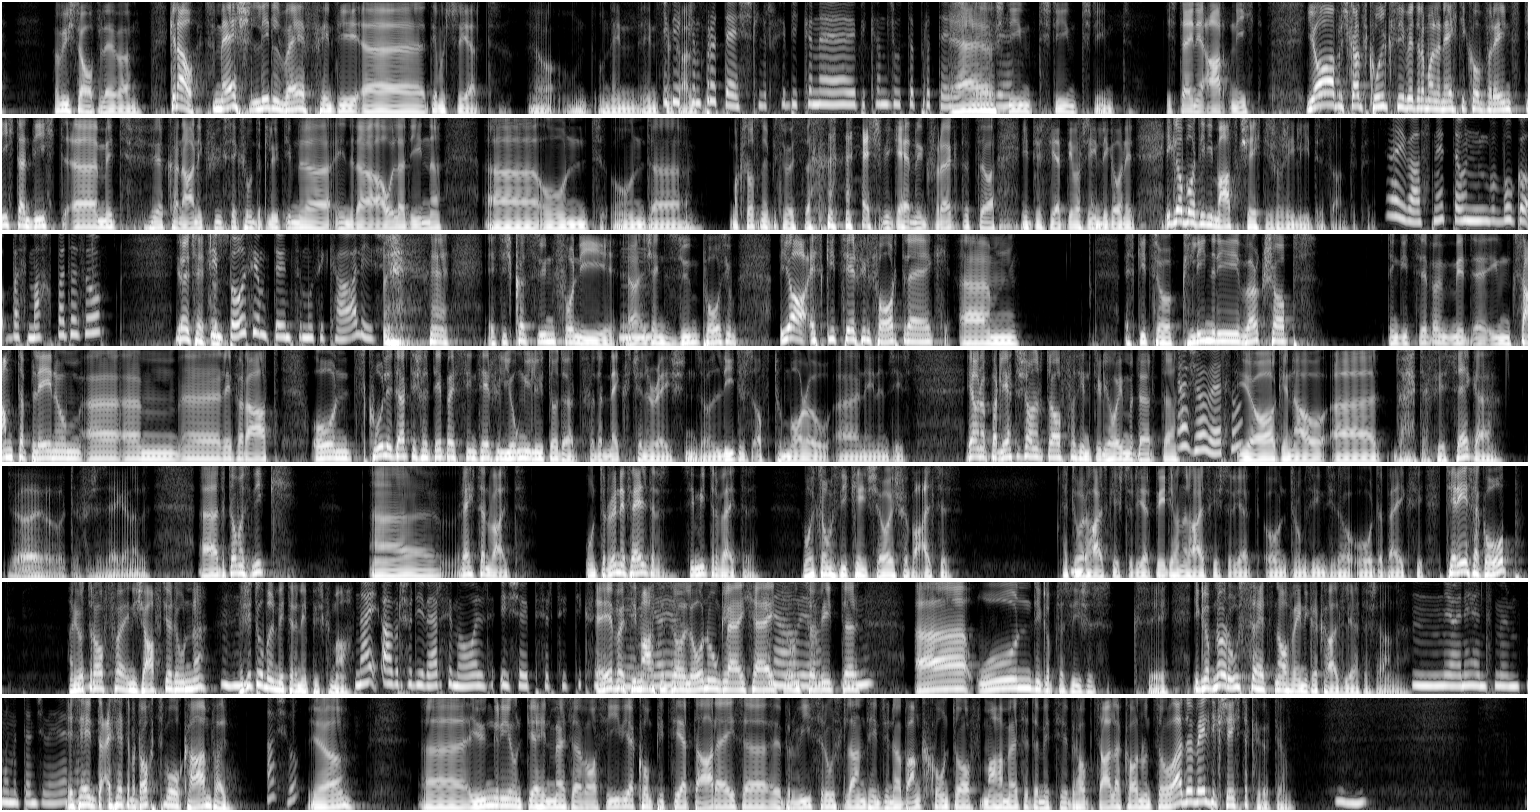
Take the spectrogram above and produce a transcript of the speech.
Wo bist du da geblieben? Genau, Smash Little Wave haben sie äh, demonstriert. Ja, und, und haben, haben Ich bin kein Protestler. Ich bin kein, äh, ich bin kein lauter Protestler. Ja, ja, stimmt, stimmt, stimmt. Ist deine Art nicht. Ja, aber es ist ganz cool gewesen, wieder mal eine echte Konferenz, dicht an dicht, äh, mit, für, keine Ahnung, 500, 600 Leuten in einer, in einer Aula drin. Äh, und, und, äh, magst du noch etwas wissen? Hast du mich gerne gefragt dazu. Interessiert dich wahrscheinlich auch nicht. Ich glaube, auch deine Matzgeschichte ist wahrscheinlich interessanter gewesen. Ja, ich weiß nicht. Und wo, was macht man da so? Ja, es hat Symposium tönt so musikalisch. es ist keine Symphonie, ja, es ist ein Symposium. Ja, es gibt sehr viele Vorträge. Ähm, es gibt so kleinere Workshops. Dann gibt es eben mit, äh, im gesamten Plenum äh, ähm, äh, Referat. Und das Coole dort ist halt eben, es sind sehr viele junge Leute dort, von der Next Generation, so Leaders of Tomorrow äh, nennen sie es. Ja, und ein paar Liechtensteiner getroffen, sind natürlich auch immer dort. Äh, ja, schon, wer so? ja, genau. Äh, darf ich sagen? Ja, ja, darf ich schon sagen. Oder? Äh, der Thomas Nick, Rechtsanwalt. Und der René Felder, sein Mitarbeiter. Wohl Thomas Nick kennst du schon, ist für Balzers. Hat mhm. HSG studiert, beide haben HSG studiert und darum sind sie da auch dabei gewesen. Theresa Gob, habe ich auch getroffen, in schafft ja unten. Hast du mal mit ihr etwas gemacht? Nein, aber schon diverse Mal ist schon etwas in der Zeitung gesehen. Eben, sie macht ja, so Lohnungleichheit Genau, und so ja. weiter. Mhm. Äh, und ich glaube, das ist es gesehen. Ich glaube, nur Russen hat es noch weniger als Liechtensteiner. Mm, Ja, die haben es momentan schwer. Es, hat, es hat aber doch zwei gehabt im Fall. ah, schon? Ja. Äh, Jüngere und die haben müssen, was ich wie kompliziert anreisen, über Weißrussland haben sie noch ein Bankkonto aufmachen müssen, damit sie überhaupt zahlen können und so. Also, weil die Geschichte gehört, ja. Und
